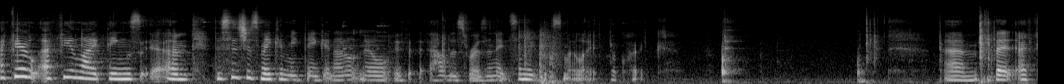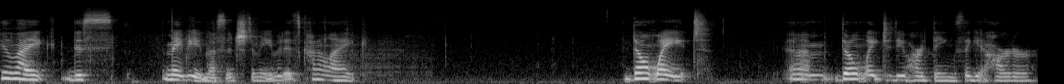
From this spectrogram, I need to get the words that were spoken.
I feel I feel like things. Um, this is just making me think, and I don't know if how this resonates. Let me fix my light real quick. Um, but I feel like this may be a message to me, but it's kind of like, don't wait. Um, don't wait to do hard things. They get harder.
